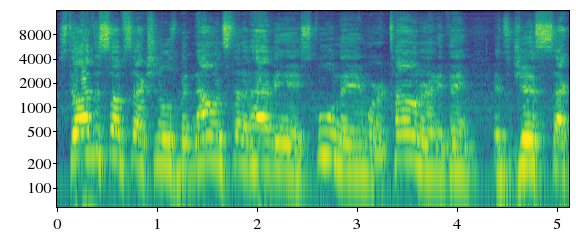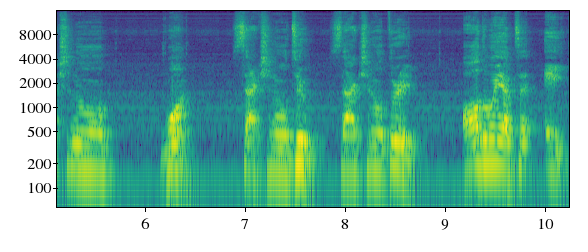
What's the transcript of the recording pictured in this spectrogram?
Still have the subsectionals, but now instead of having a school name or a town or anything, it's just sectional 1, sectional 2, sectional 3, all the way up to 8.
